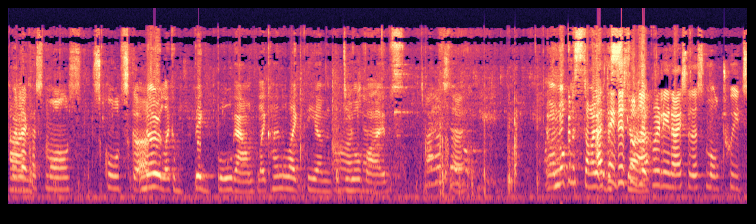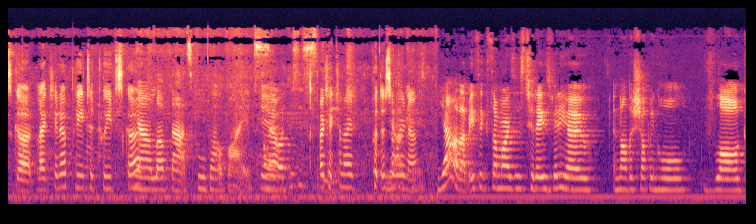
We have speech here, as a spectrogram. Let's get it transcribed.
With like Um, a small school skirt. no, like a big ball gown, like kind of like the um the Dior okay. vibes. Oh, that's nice. No, I'm not gonna style it I with think a this would look really nice with a small tweed skirt, like you know, pleated tweed skirt. Yeah, I love that schoolgirl vibes. Oh my Yeah. god, this is. Okay, can I put this away now? Yeah, that basically summarizes today's video. Another shopping haul vlog.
